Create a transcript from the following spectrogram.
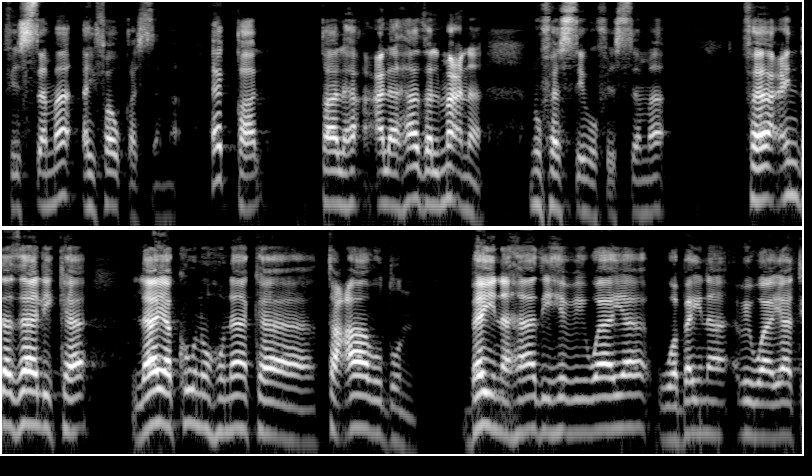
في السماء أي فوق السماء. هيك قال. قال على هذا المعنى نفسر في السماء. فعند ذلك لا يكون هناك تعارض بين هذه الرواية وبين روايات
